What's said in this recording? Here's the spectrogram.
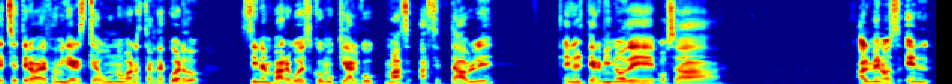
etcétera, va a haber familiares que aún no van a estar de acuerdo. Sin embargo, es como que algo más aceptable en el término de, o sea, al menos en,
